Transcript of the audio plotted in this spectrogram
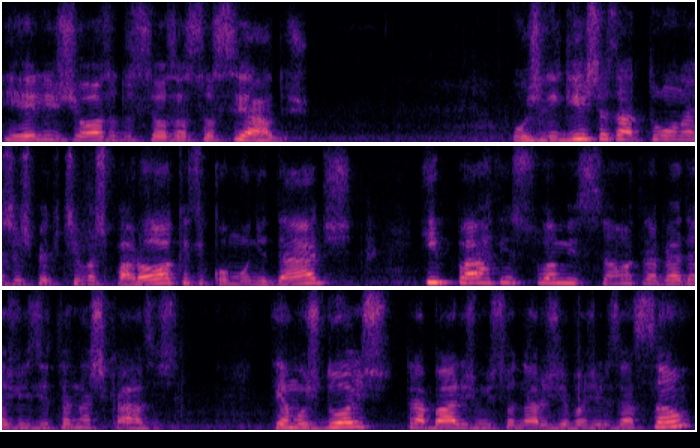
e religiosa dos seus associados. Os liguistas atuam nas respectivas paróquias e comunidades e partem sua missão através das visitas nas casas. Temos dois trabalhos missionários de evangelização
